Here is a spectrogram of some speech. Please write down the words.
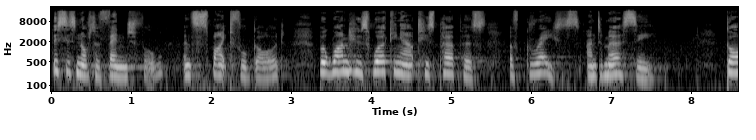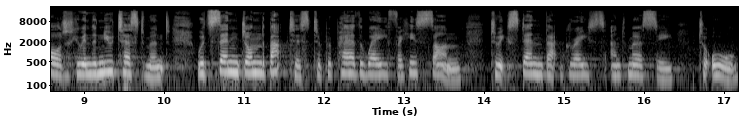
This is not a vengeful and spiteful God, but one who's working out his purpose of grace and mercy. God, who in the New Testament would send John the Baptist to prepare the way for his son to extend that grace and mercy to all.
